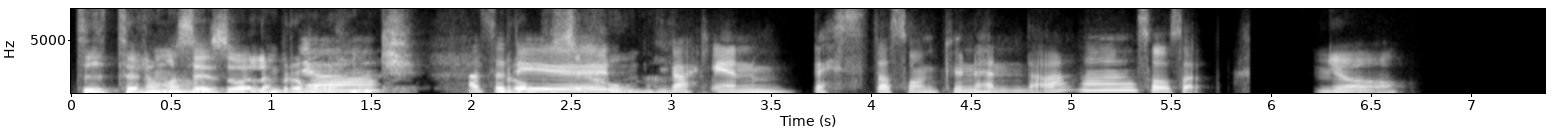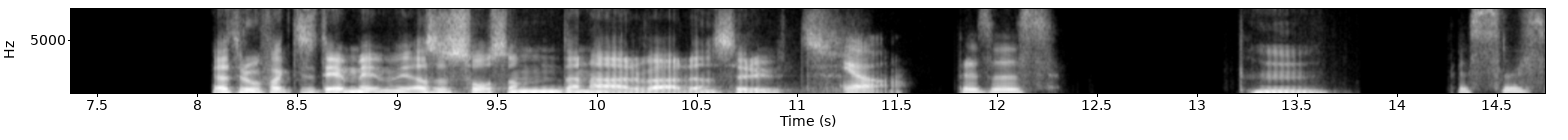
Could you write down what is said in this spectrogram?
titel om man säger så, eller en bra Ja. rank. Alltså bra det är ju verkligen bästa som kunde hända så sett. Ja. Jag tror faktiskt det, med, med, alltså så som den här världen ser ut. Ja, precis. Mm. Precis,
